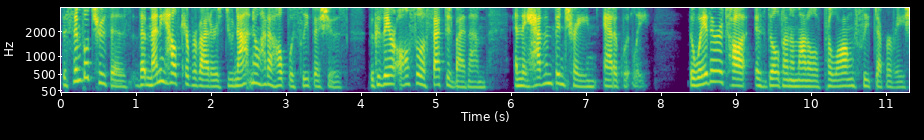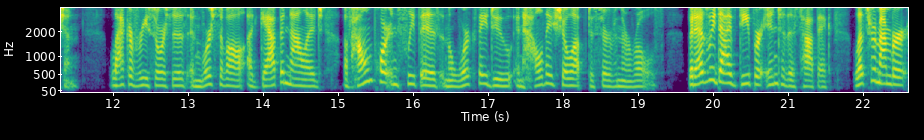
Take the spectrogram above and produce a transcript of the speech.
The simple truth is that many healthcare providers do not know how to help with sleep issues because they are also affected by them and they haven't been trained adequately. The way they're taught is built on a model of prolonged sleep deprivation, lack of resources, and worst of all, a gap in knowledge of how important sleep is in the work they do and how they show up to serve in their roles. But as we dive deeper into this topic, let's remember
